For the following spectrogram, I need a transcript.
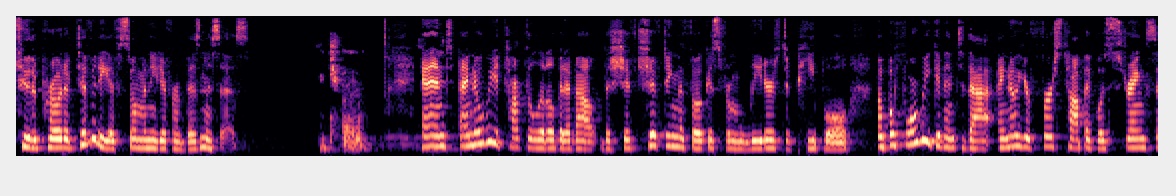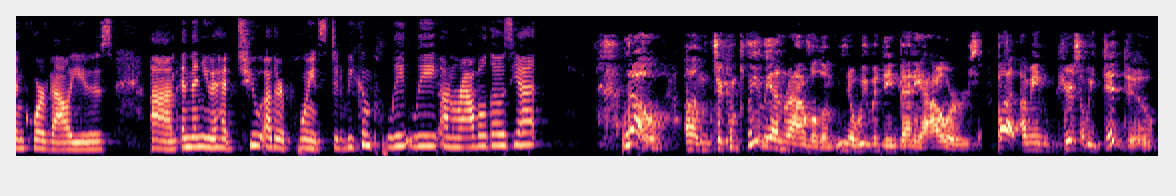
to the productivity of so many different businesses. That's right. And I know we had talked a little bit about the shift, shifting the focus from leaders to people. But before we get into that, I know your first topic was strengths and core values. Um, and then you had two other points. Did we completely unravel those yet? No, um, to completely unravel them, you know, we would need many hours. But I mean, here's what we did do.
